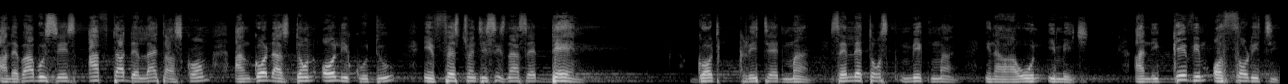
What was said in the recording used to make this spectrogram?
And the Bible says, after the light has come and God has done all he could do, in verse 26, now said, then God created man. He said, let us make man in our own image. And he gave him authority,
